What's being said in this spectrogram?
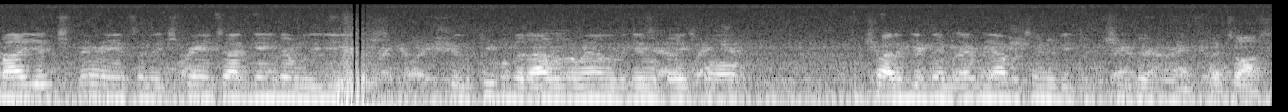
my experience and the experience I've gained over the years through the people that I was around in the game of baseball to try to give them every opportunity to achieve their dreams. That's awesome.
